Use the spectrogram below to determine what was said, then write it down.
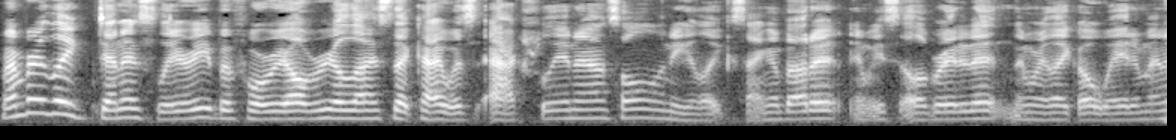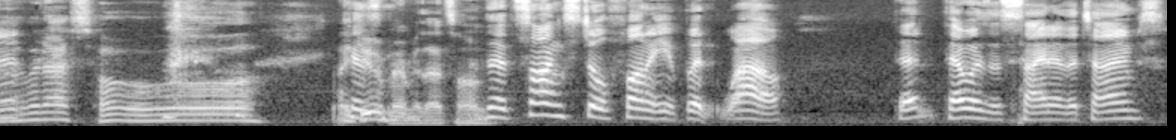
Remember, like Denis Leary, before we all realized that guy was actually an asshole, and he like sang about it, and we celebrated it, and then we are like, oh wait a minute, I'm an asshole. I do remember that song. that song's still funny, but wow, that that was a sign of the times.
